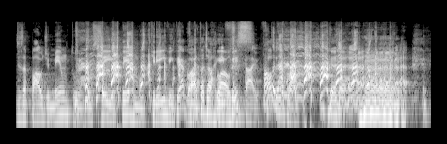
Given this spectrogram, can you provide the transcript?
desaplaudimento, não sei o termo. Criei, inventei agora. Falta de Larguei aplausos. freestyle. Falta Falta, de de aplausos.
